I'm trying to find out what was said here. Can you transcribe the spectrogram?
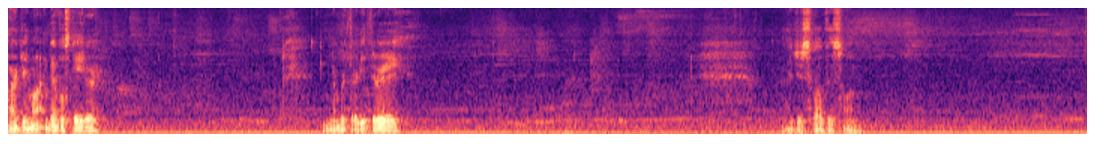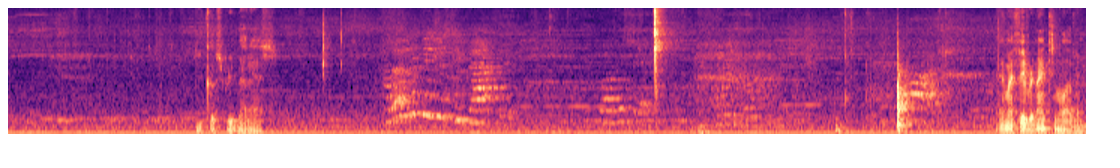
RJ Martin Devastator. Number 33. I just love this one. The clip's pretty badass. And my favorite 1911.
